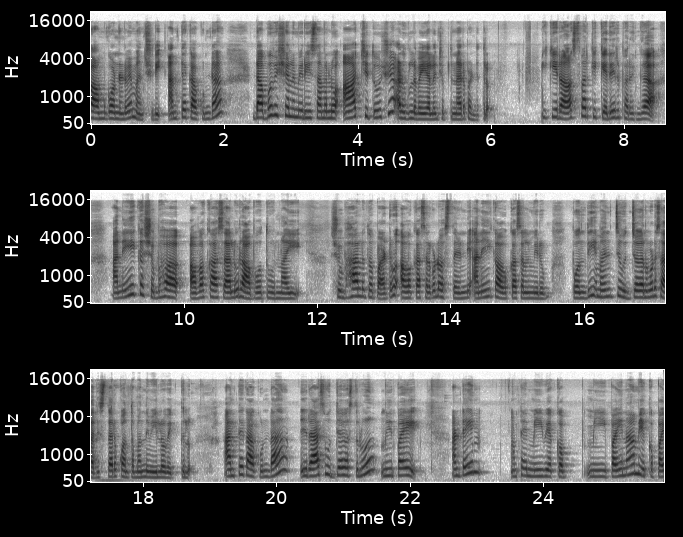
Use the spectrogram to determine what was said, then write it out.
కాముగా ఉండడమే మంచిది. అంతేకాకుండా డబ్బు విషయంలో మీరు ఈ సమయంలో ఆచితూచి అడుగులు వేయాలని చెప్తున్నారు పండితులు. ఇక ఈ రాశి వారికి కెరీర్ పరంగా అనేక శుభ అవకాశాలు రాబోతున్నాయి. శుభాలతో పాటు అవకాశాలు కూడా వస్తాయండి. అనేక అవకాశాలు మీరు పొంది మంచి ఉద్యోగాన్ని కూడా సాధిస్తారు కొంతమంది మీలో వ్యక్తులు. అంతేకాకుండా ఈ రాశి ఉద్యోగస్తులు మీపై అంటే అంటే మీ యొక్క మీ పైన మీ యొక్క పై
